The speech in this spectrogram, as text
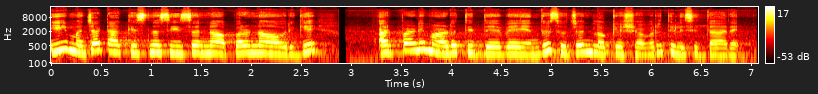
ಈ ಮಜಾ ಟಾಕೀಸ್ನ ಸೀಸನ್ನ ಅಪರ್ಣ ಅವರಿಗೆ ಅರ್ಪಣೆ ಮಾಡುತ್ತಿದ್ದೇವೆ ಎಂದು ಸುಜನ್ ಲೋಕೇಶ್ ಅವರು ತಿಳಿಸಿದ್ದಾರೆ.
